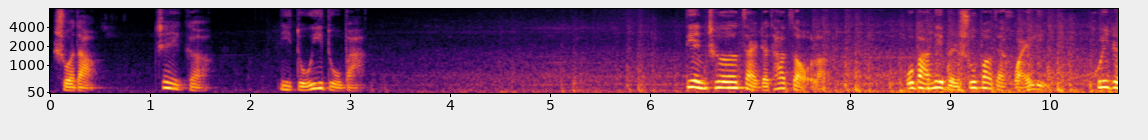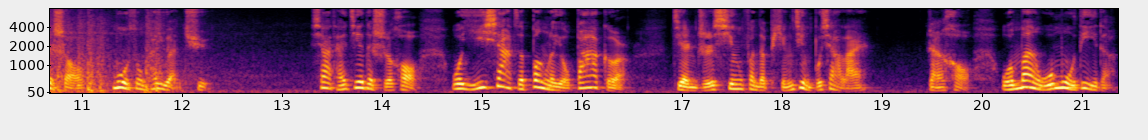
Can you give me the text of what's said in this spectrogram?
说道：“这个，你读一读吧。”电车载着他走了，我把那本书抱在怀里，挥着手目送他远去。下台阶的时候，我一下子蹦了有八格，简直兴奋的平静不下来。然后我漫无目的的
